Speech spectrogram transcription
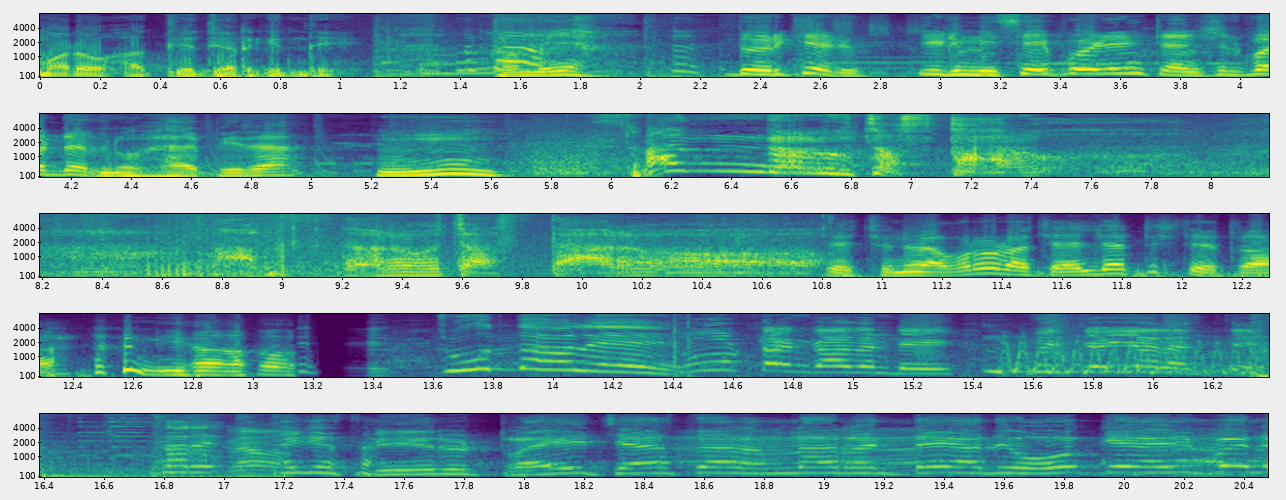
మరో హత్య జరిగింది. దొరికాడు. ఇది మిస్ అయిపోయాడని టెన్షన్ పడ్డారు. నువ్వు హ్యాపీరా? అందరూ చస్తారు. అందరూ చస్తారు. నువ్వు ఎవరు చైల్డ్ ఆర్టిస్ట్ ఏట్రా? చూడటం కాదండి మీరు చెయ్యాలంతే. సరే మీరు ట్రై చేస్తారన్నారంటే అది ఓకే అయిపోయిన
